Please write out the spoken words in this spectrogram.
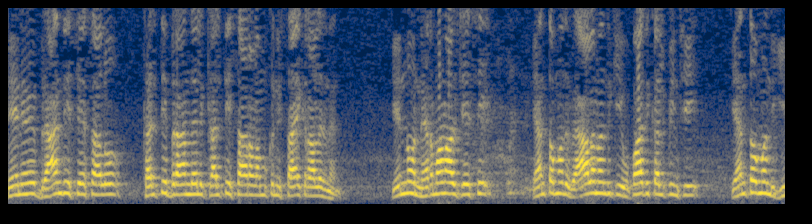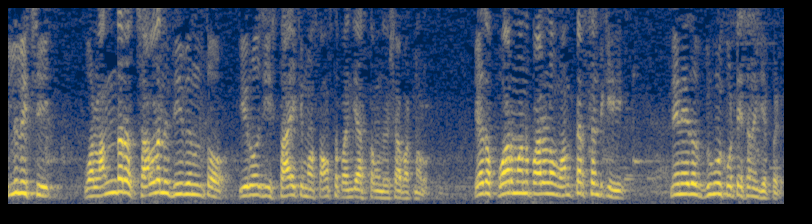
నేనేమి బ్రాందీ సీసాలు కల్తీ బ్రాందీలు కల్తీ సారాలు అమ్ముకుని స్థాయికి రాలేదు నేను. ఎన్నో నిర్మాణాలు చేసి ఎంతోమంది వేల మందికి ఉపాధి కల్పించి ఎంతోమంది ఇల్లులు ఇచ్చి వాళ్ళందరూ చల్లని దీవెనలతో ఈరోజు ఈ స్థాయికి మా సంస్థ పనిచేస్తా ఉంది విశాఖపట్నంలో. ఏదో కోరమన్న పాలనలో వన్ పర్సెంట్కి నేనేదో భూమి కొట్టేశానని చెప్పాడు.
